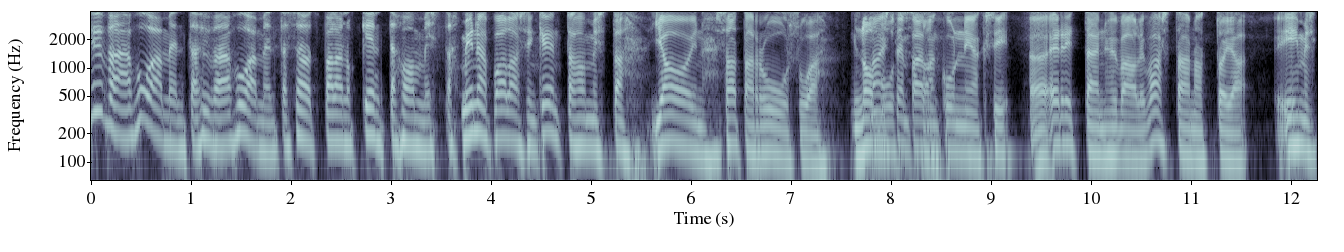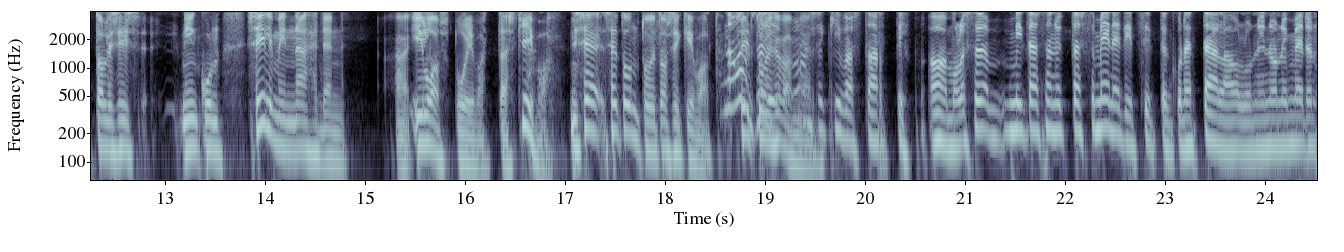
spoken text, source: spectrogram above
Hyvää huomenta, hyvää huomenta. Sä oot palannut kenttähommista. Minä palasin kenttähommista, jaoin sata ruusua. No Naisten mutta. päivän kunniaksi ö, erittäin hyvä oli vastaanotto ja ihmiset oli siis niin kuin silmin nähden ilostuivat tästä. Kiva. Niin se, se tuntui tosi kivalta. No on Siitä se, tuli hyvä on mieli. se kiva startti aamulla. Se, mitä sä nyt tässä menetit sitten, kun et täällä ollut, niin oli meidän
